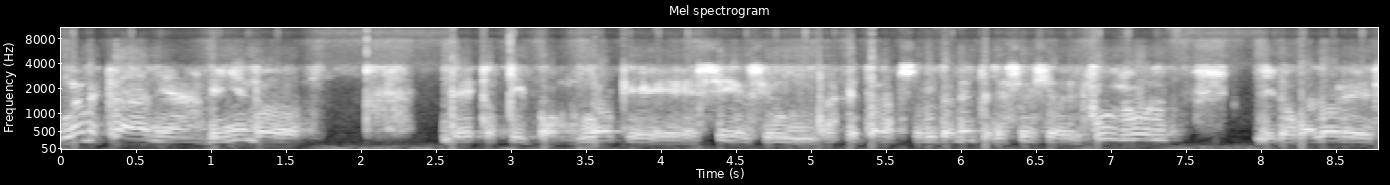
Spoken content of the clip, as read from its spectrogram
no me extraña viniendo de estos tipos, ¿no? que siguen sin respetar absolutamente la esencia del fútbol y los valores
